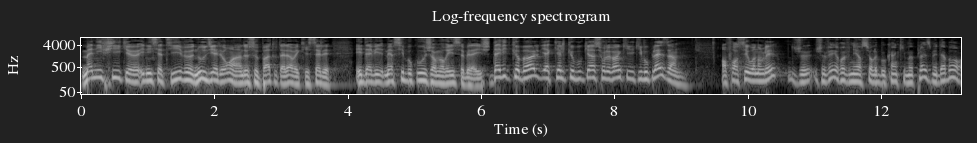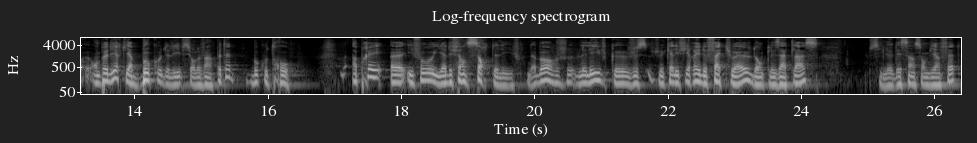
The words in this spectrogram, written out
magnifique euh, initiative. Nous y allons hein, de ce pas tout à l'heure avec Christelle et, et David. Merci beaucoup, Jean-Maurice Belaïch. David Cobold, il y a quelques bouquins sur le vin qui, qui vous plaisent en français ou en anglais je, je, vais revenir sur le bouquin qui me plaisent, mais d'abord, on peut dire qu'il y a beaucoup de livres sur le vin, peut-être beaucoup trop. Après, euh, il, faut, il y a différentes sortes de livres. D'abord, les livres que je, je, qualifierais de factuels, donc les atlas, si les dessins sont bien faits,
